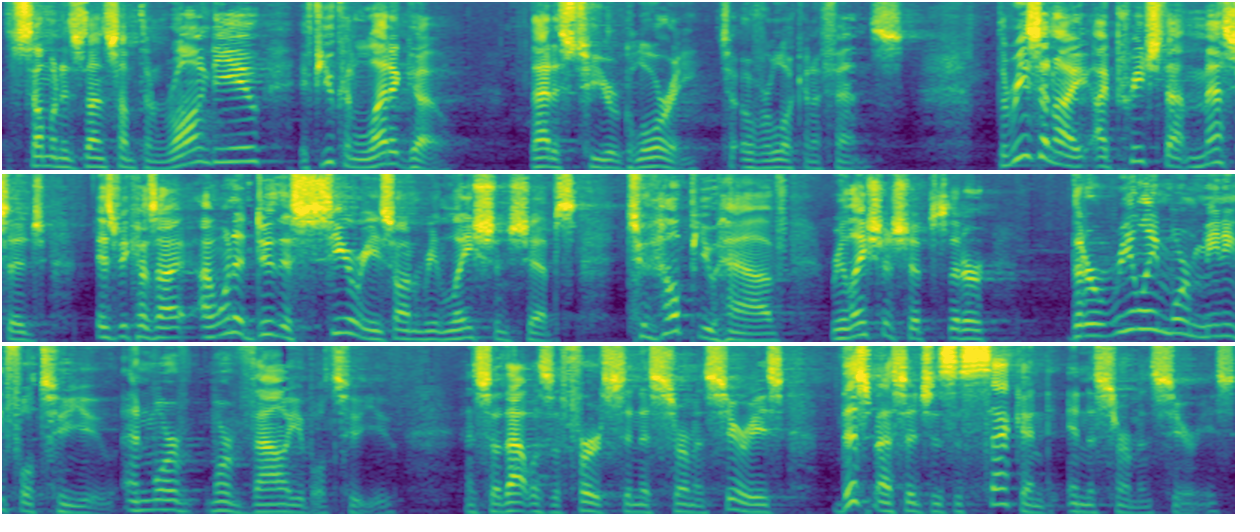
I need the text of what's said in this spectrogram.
someone has done something wrong to you, if you can let it go, that is to your glory to overlook an offense. The reason I, I preach that message is because I, I want to do this series on relationships to help you have relationships that are, that are really more meaningful to you and more, more valuable to you. And so that was the first in this sermon series. This message is the second in the sermon series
